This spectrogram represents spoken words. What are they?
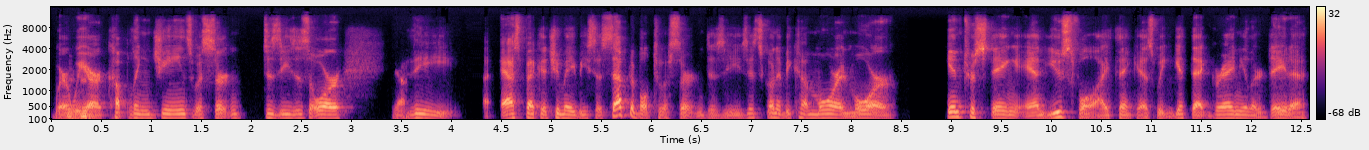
where mm-hmm. we are coupling genes with certain diseases or yeah. the aspect that you may be susceptible to a certain disease, it's going to become more and more interesting and useful, I think, as we get that granular data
